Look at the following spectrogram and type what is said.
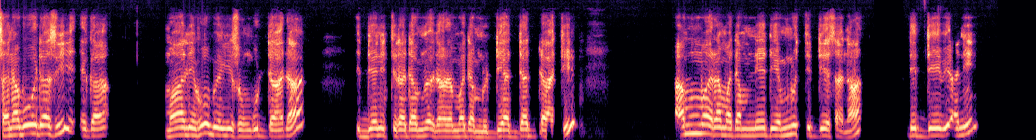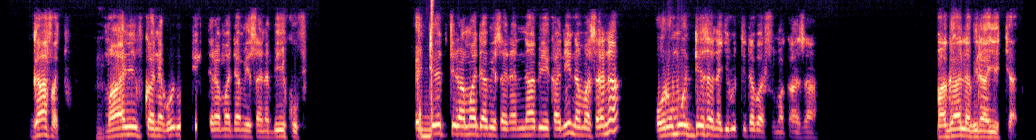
Sana boodas egaa maaliifuu biyyi sun guddaadha. Iddeen itti ramadamnu iddee adda addaati. Amma ramadamnee deemnutti iddee sanaa deddeebi'anii gaafatu. Maaliif kana godhutti itti ramadame sana beekuuf. Iddee itti ramadame sana beekanii nama sana Oromoo iddee sana jirutti dabarsu maqaasaa. Magaala biraa jechaadha.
